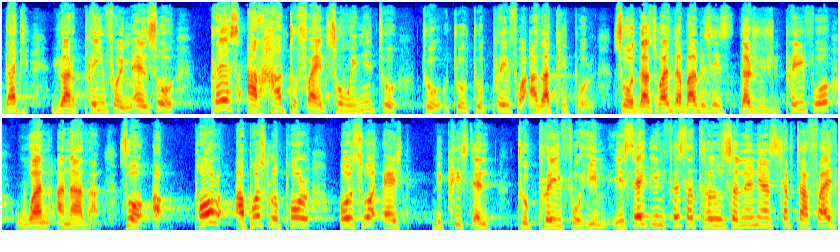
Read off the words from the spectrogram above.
that you are praying for him. And so prayers are hard to find. So we need to, to, to, to pray for other people. So that's why the Bible says that we should pray for one another. So uh, Paul, Apostle Paul also urged the Christian to pray for him. He said in 1 Thessalonians chapter 5,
